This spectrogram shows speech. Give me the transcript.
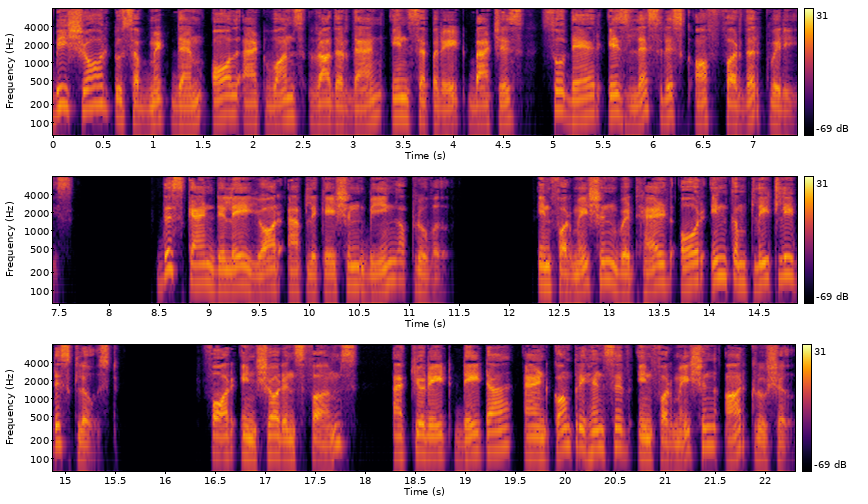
Be sure to submit them all at once rather than in separate batches so there is less risk of further queries. This can delay your application being approval. Information withheld or incompletely disclosed. For insurance firms, accurate data and comprehensive information are crucial.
